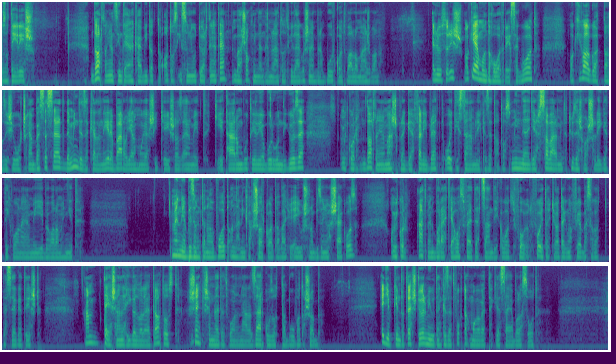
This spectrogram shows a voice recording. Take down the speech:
Hazatérés. D'Artagnan szinte elkábította Atos iszonyú története, bár sok mindent nem látott világosan ebben a burkolt vallomásban. Először is, aki elmondta holt részeg volt, aki hallgatta, az is jócskán beszeszelt, de mindezek ellenére bárhogy elmolyasítja is az elmét két-három butélia burgundi gőze, amikor D'Artagnan másnap reggel felébredt, oly tisztán emlékezett Atos minden egyes szavára, mint a tüzes vassal égették volna elméjébe valamennyit. Mennél bizonytalanabb volt, annál inkább sarkalta a vágy, hogy eljusson a bizonyossághoz, amikor átment barátjához feltett szándéka volt, hogy folytatja a tegnap félbeszakadt beszélgetést. Ám teljesen lehigadva lelte Atoszt, senki sem lehetett volna nála zárkózottabb, óvatosabb. Egyébként a testőr, miután kezet fogtak, maga vette ki a szájából a szót.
